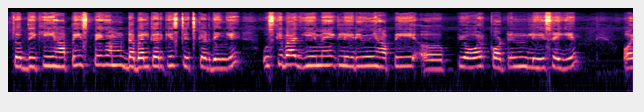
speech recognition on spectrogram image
तो अब देखिए, यहाँ पे इस पे हम डबल करके स्टिच कर देंगे। उसके बाद ये मैं एक ले रही हूँ, यहाँ पे प्योर कॉटन लेस है ये। और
